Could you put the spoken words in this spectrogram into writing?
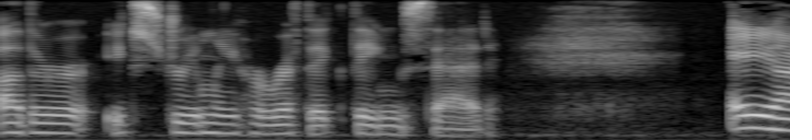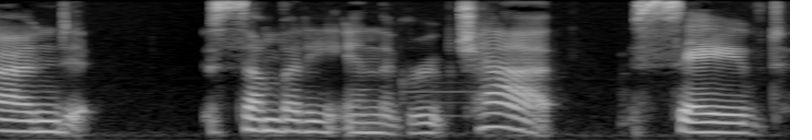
other extremely horrific things said. And somebody in the group chat saved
